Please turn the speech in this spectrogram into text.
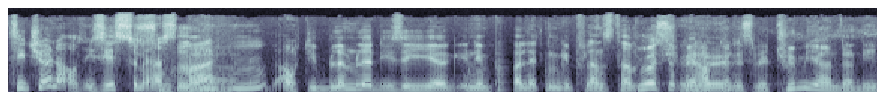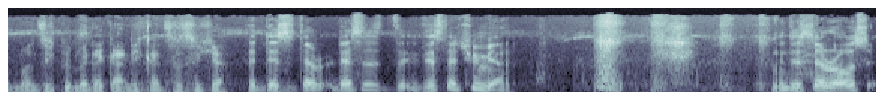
Sieht schön aus, ich sehe es zum ersten Mal. Auch die Blimle, die sie hier in den Paletten gepflanzt haben. Du hast ja behauptet, es wäre Thymian daneben und ich bin mir da gar nicht ganz so sicher. Das ist der, das ist, das ist der Thymian. Das ist der Rose,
